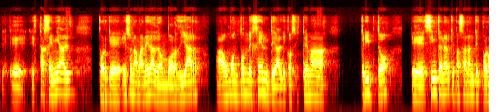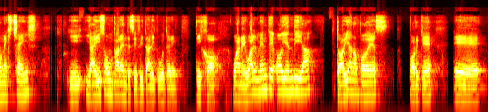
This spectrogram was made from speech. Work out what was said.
eh, está genial porque es una manera de onboardear a un montón de gente al ecosistema cripto eh, sin tener que pasar antes por un exchange. Y, ahí hizo un paréntesis Vitalik Buterin. Dijo, bueno, igualmente hoy en día todavía no podés porque eh,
